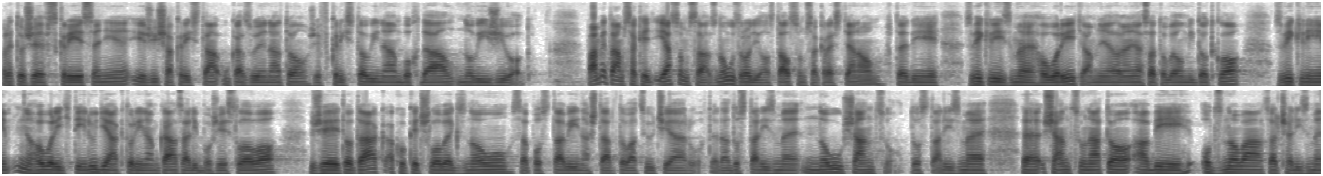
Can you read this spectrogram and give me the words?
pretože vzkriesenie Ježiša Krista ukazuje na to, že v Kristovi nám Boh dal nový život. Pamätám sa, keď ja som sa znovu zrodil, stal som sa kresťanom, vtedy zvykli sme hovoriť, a mňa, mňa sa to veľmi dotklo, zvykli hovoriť tí ľudia, ktorí nám kázali Božie slovo, že je to tak, ako keď človek znovu sa postaví na štartovaciu čiaru. Teda dostali sme novú šancu. Dostali sme e, šancu na to, aby odznova začali sme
